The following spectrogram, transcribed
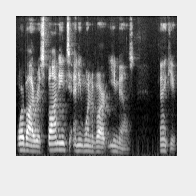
or by responding to any one of our emails. Thank you.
